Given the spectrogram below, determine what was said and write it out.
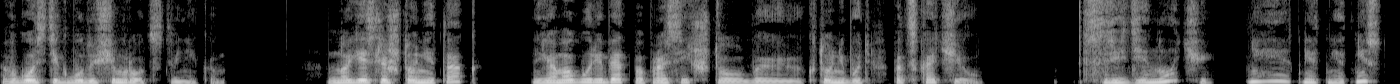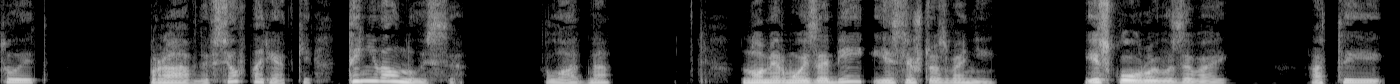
в гости к будущим родственникам. Но если что не так, я могу ребят попросить, чтобы кто-нибудь подскочил. Среди ночи? Нет, нет, нет, не стоит. Правда, все в порядке. Ты не волнуйся. Ладно. Номер мой забей, если что, звони. И скорую вызывай. А ты...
